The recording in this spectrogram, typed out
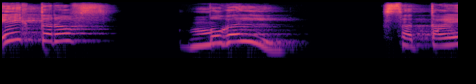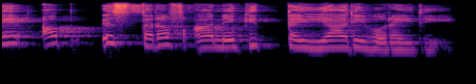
एक तरफ़ मुगल सत्ताएँ अब इस तरफ़ आने की तैयारी हो रही थी।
